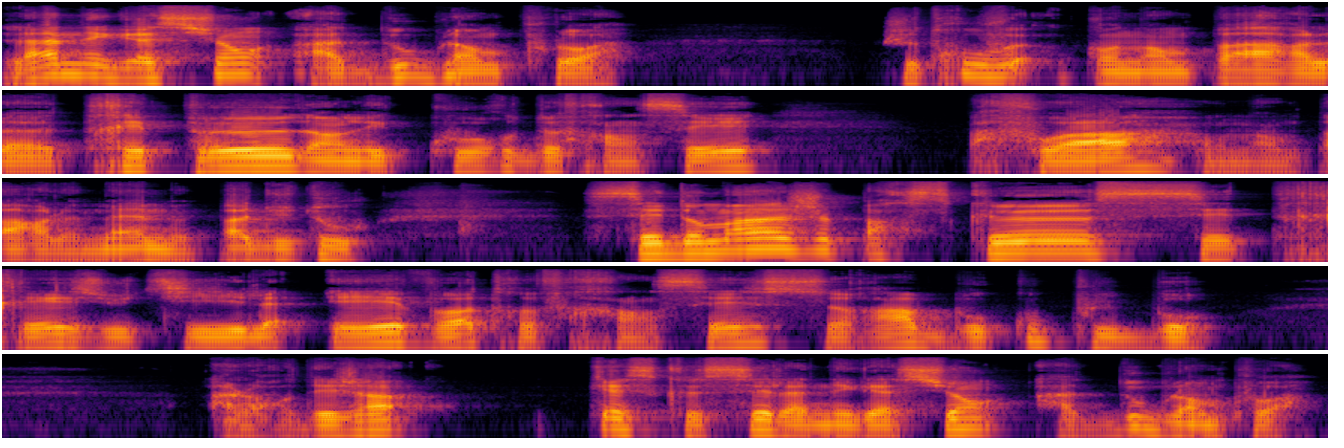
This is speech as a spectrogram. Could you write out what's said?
La négation à double emploi. Je trouve qu'on en parle très peu dans les cours de français. Parfois, on n'en parle même pas du tout. C'est dommage parce que c'est très utile et votre français sera beaucoup plus beau. Alors déjà, qu'est-ce que c'est la négation à double emploi?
